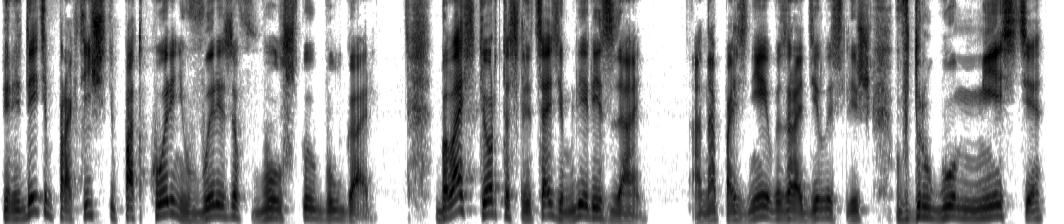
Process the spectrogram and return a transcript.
перед этим практически под корень вырезав Волжскую Булгарию. Была стерта с лица земли Рязань. Она позднее возродилась лишь в другом месте.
